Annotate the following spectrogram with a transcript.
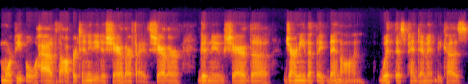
more people will have the opportunity to share their faith, share their good news, share the journey that they've been on with this pandemic because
